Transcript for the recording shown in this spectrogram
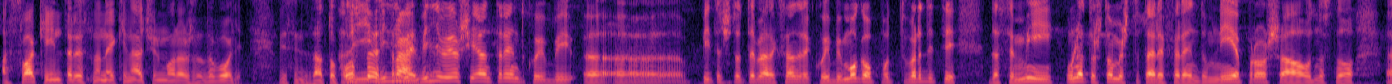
a svaki interes na neki način moraš zadovoljiti. Mislim, zato postoje stranke. Vidljiv je još jedan trend koji bi, uh, uh, pitat ću to tebe Aleksandre, koji bi mogao potvrditi da se mi, unatoč tome što taj referendum nije prošao, odnosno uh,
